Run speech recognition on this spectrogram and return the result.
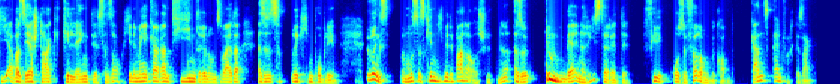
die aber sehr stark gelenkt ist. Da sind auch jede Menge Garantien drin und so weiter. Also das ist wirklich ein Problem. Übrigens, man muss das Kind nicht mit dem Bade ausschütten. Ne? Also wer in der Riester-Rente viel große Förderung bekommt, Ganz einfach gesagt,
